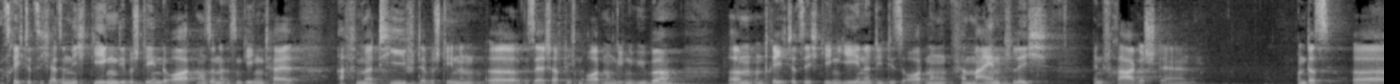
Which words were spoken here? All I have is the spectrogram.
Es richtet sich also nicht gegen die bestehende Ordnung, sondern ist im Gegenteil affirmativ der bestehenden äh, gesellschaftlichen Ordnung gegenüber ähm, und richtet sich gegen jene, die diese Ordnung vermeintlich in Frage stellen. Und das äh,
